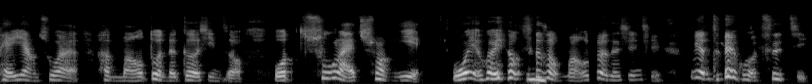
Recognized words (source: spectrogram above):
培养出来很矛盾的个性之后，我出来创业，我也会用这种矛盾的心情面对我自己，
